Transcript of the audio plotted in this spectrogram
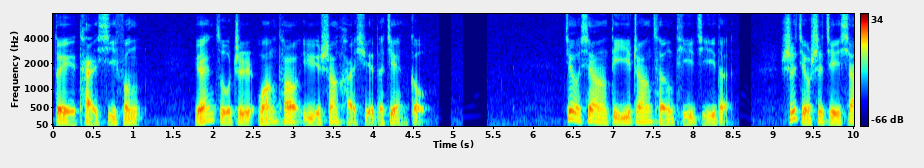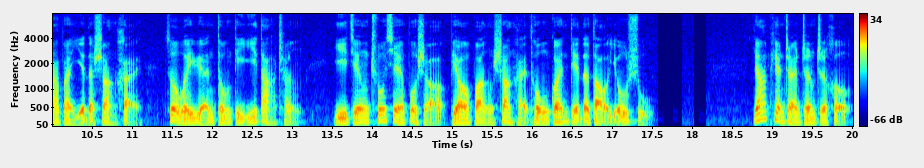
对泰西风，元组织王涛与上海学的建构。就像第一章曾提及的，十九世纪下半叶的上海，作为远东第一大城，已经出现不少标榜“上海通”观点的导游书。鸦片战争之后，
